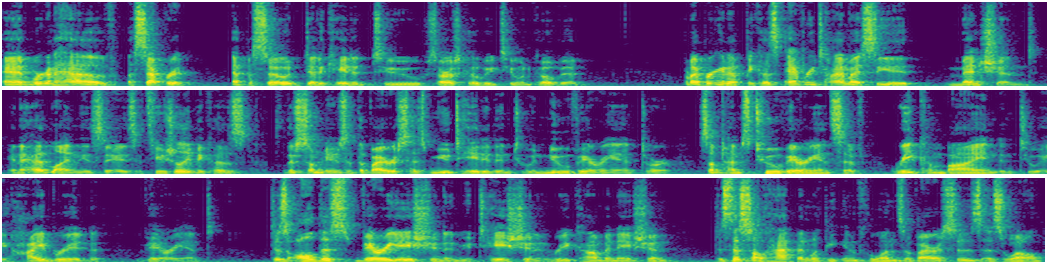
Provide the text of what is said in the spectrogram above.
And we're going to have a separate episode dedicated to SARS CoV 2 and COVID. But I bring it up because every time I see it mentioned in a headline these days, it's usually because there's some news that the virus has mutated into a new variant, or sometimes two variants have recombined into a hybrid variant does all this variation and mutation and recombination does this all happen with the influenza viruses as well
